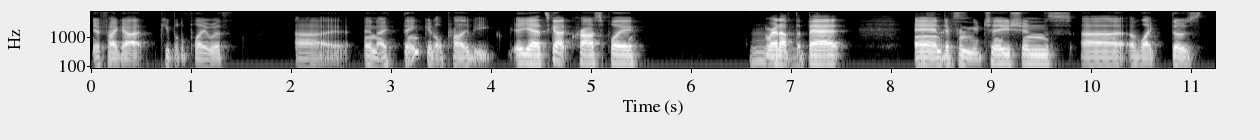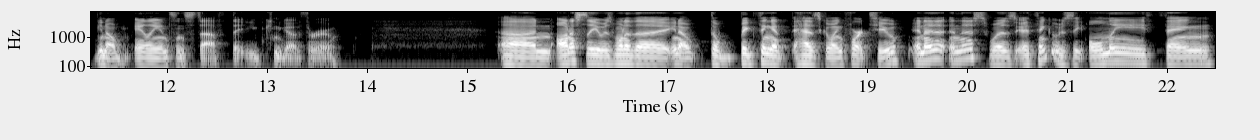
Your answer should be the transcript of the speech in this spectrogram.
if I got people to play with, uh, and I think it'll probably be yeah it's got crossplay right off the bat and nice. different mutations uh, of like those you know aliens and stuff that you can go through uh, and honestly it was one of the you know the big thing it has going for it too in it, in this was i think it was the only thing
